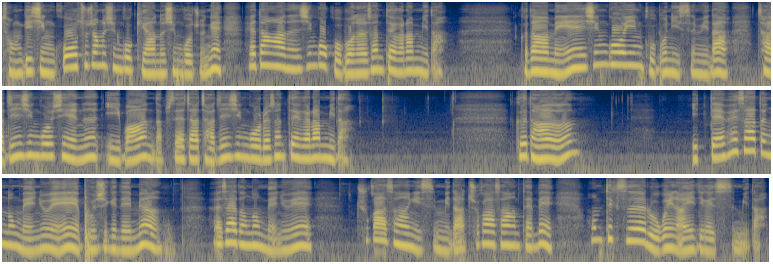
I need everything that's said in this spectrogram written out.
정기 신고, 수정 신고, 기한 후 신고 중에 해당하는 신고 구분을 선택을 합니다. 그 다음에 신고인 구분이 있습니다. 자진 신고 시에는 2번 납세자 자진 신고를 선택을 합니다. 그 다음 이때 회사 등록 메뉴에 보시게 되면 회사 등록 메뉴에 추가 사항이 있습니다. 추가 사항 탭에 홈택스 로그인 아이디가 있습니다.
